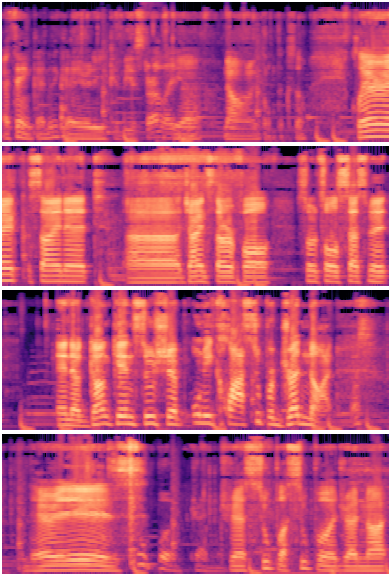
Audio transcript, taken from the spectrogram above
I think. I think I already. Could be a starlight. Yeah. No, I don't think so. Cleric, Signet, uh, Giant Starfall, Sword Soul Assessment, and a Gunkan Suship Uniclass Super Dreadnought. What? There it is. Super Dreadnought. Dress super super dreadnought.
